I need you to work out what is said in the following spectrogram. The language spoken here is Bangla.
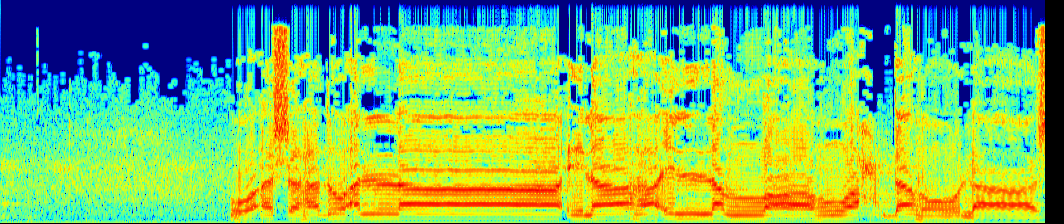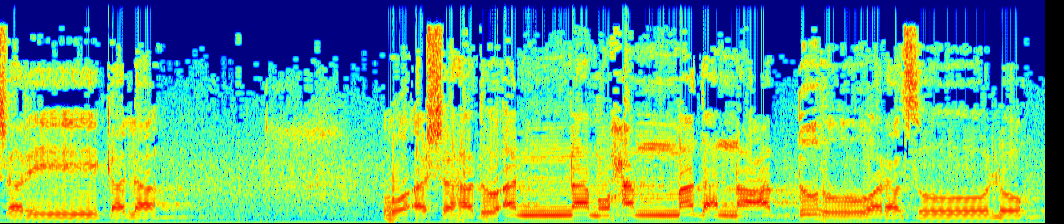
وأشهد أن لا إله إلا الله وحده لا شريك له. وأشهد أن محمدا عبده ورسوله.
